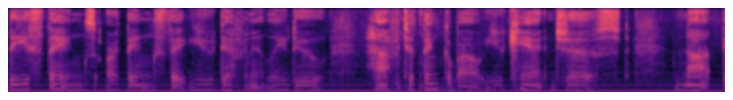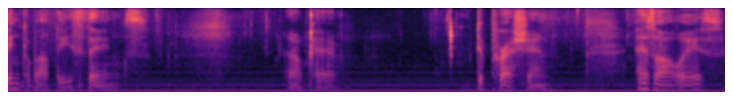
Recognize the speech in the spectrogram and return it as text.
these things are things that you definitely do have to think about. You can't just not think about these things. Okay. Depression. As always,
